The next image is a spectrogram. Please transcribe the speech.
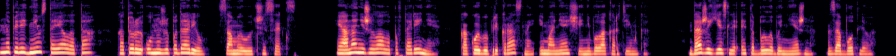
Но перед ним стояла та, которой он уже подарил самый лучший секс. И она не желала повторения, какой бы прекрасной и манящей ни была картинка, даже если это было бы нежно, заботливо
